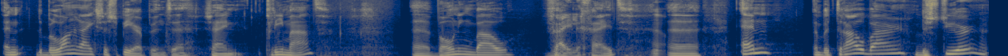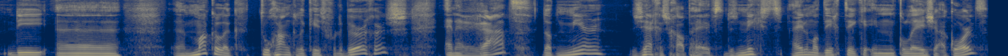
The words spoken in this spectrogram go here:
En de belangrijkste speerpunten zijn klimaat, woningbouw, veiligheid en een betrouwbaar bestuur die eh, eh, makkelijk toegankelijk is voor de burgers en een raad dat meer zeggenschap heeft. Dus niks helemaal dichttikken in een collegeakkoord.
